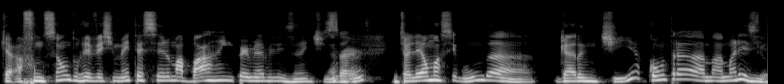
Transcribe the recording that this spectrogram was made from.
que a função do revestimento é ser uma barra impermeabilizante, né? Certo. Então ele é uma segunda garantia contra a ma- maresia.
